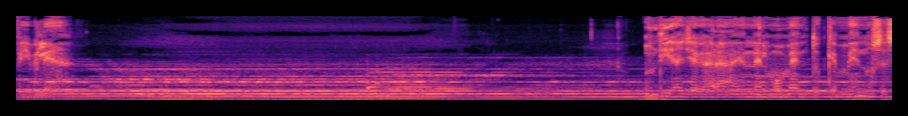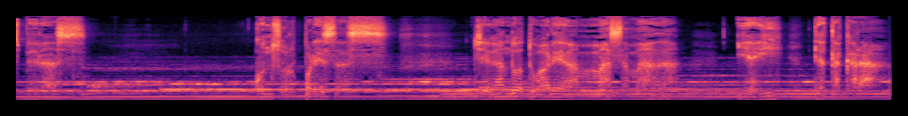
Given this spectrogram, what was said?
Biblia. Un día llegará en el momento que menos esperas, con sorpresas, llegando a tu área más amada y ahí te atacará.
